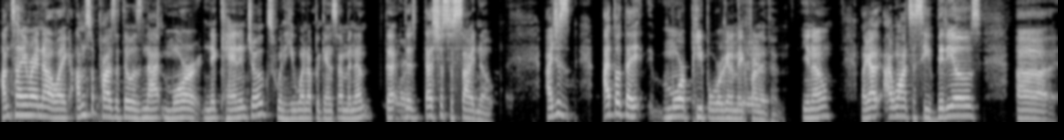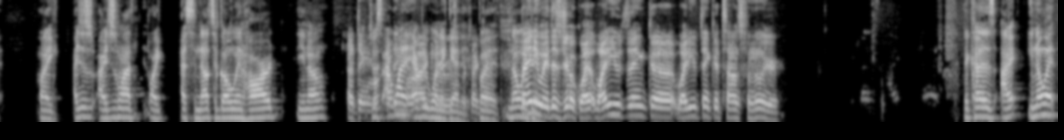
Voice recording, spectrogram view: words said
I'm telling you right now, like I'm surprised that there was not more Nick Cannon jokes when he went up against Eminem. That Right. that's just a side note. I just I thought that more people were gonna make fun of him. You know, like I I want to see videos. Uh, like I just I just want like SNL to go in hard. You know, I think just I, I, think wanted Mariah everyone to Carey get it, but no But anyway, did. this joke. Why why do you think uh, why do you think it sounds familiar? because I, you know what?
